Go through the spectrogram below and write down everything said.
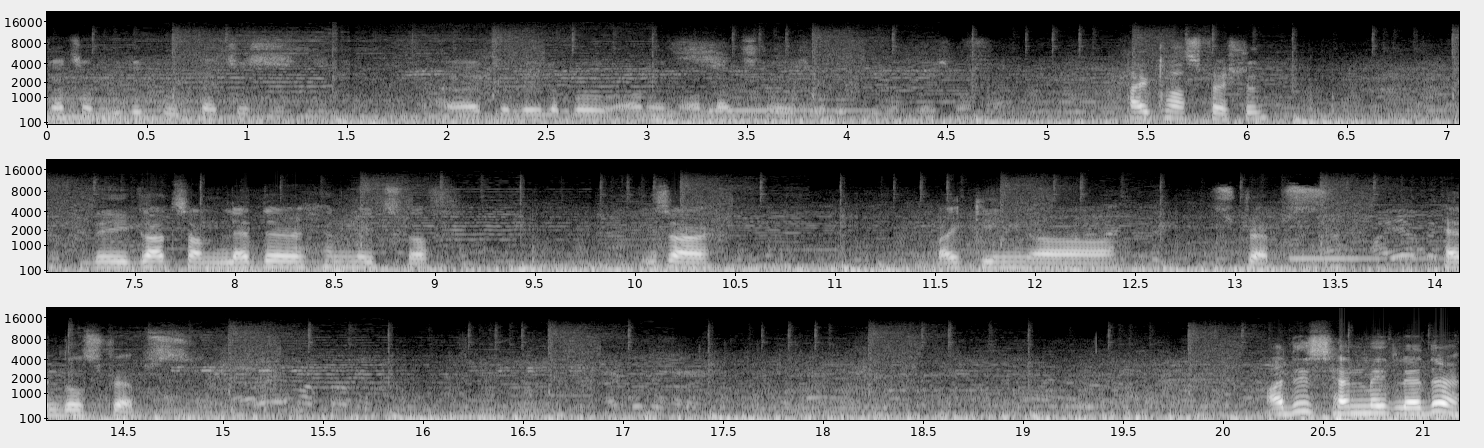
Got some really cool patches. Uh, it's available on an online store as well if you want this one. High class fashion. They got some leather handmade stuff. These are Viking uh, straps, handle straps. Are these handmade leather?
